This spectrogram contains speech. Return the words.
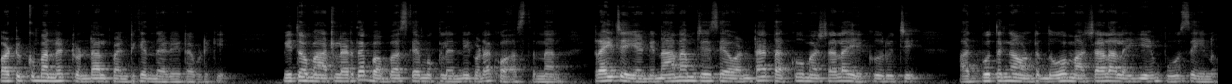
పట్టుకుమన్నట్టు ఉండాలి పంటి కింద అడేటప్పటికి మీతో మాట్లాడితే బొబ్బాస్కాయ ముక్కలన్నీ కూడా కోస్తున్నాను. ట్రై చేయండి. నానం చేసే వంట తక్కువ మసాలా ఎక్కువ రుచి. అద్భుతంగా ఉంటుంది ఓ మసాలాలు అవి ఏం పూసేయను.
